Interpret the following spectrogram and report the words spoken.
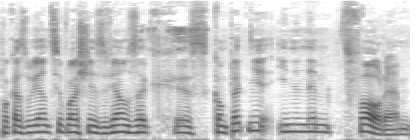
pokazujący właśnie związek z kompletnie innym tworem.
